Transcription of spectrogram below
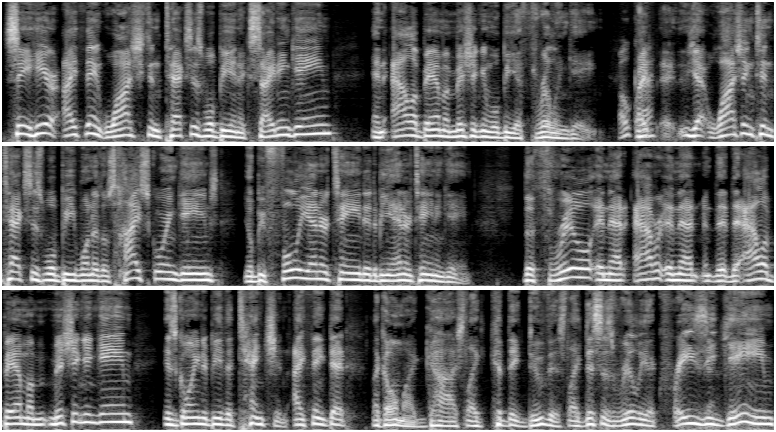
See here, I think Washington Texas will be an exciting game, and Alabama Michigan will be a thrilling game. Okay. Right? Yeah, Washington Texas will be one of those high scoring games. You'll be fully entertained. It'll be an entertaining game. The thrill in that in that the, the Alabama Michigan game is going to be the tension. I think that like oh my gosh, like could they do this? Like this is really a crazy game.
